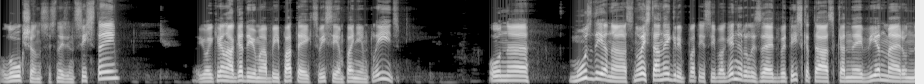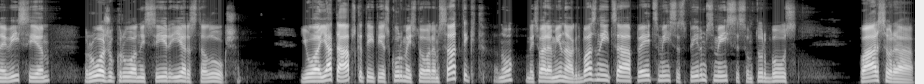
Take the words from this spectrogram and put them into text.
lūkšanas, es nezinu, sistēmu, jo ikvienā gadījumā bija pateikts visiem paņemt līdzi. Un uh, mūsdienās, nu es tā negribu patiesībā generalizēt, bet izskatās, ka ne vienmēr un ne visiem rožu kronis ir ierasta lūkšana. Jo, ja tā apskatīties, kur mēs to varam satikt, nu, mēs varam ienākt baznīcā pēc misas, pirms misas, un tur būs pārsvarā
